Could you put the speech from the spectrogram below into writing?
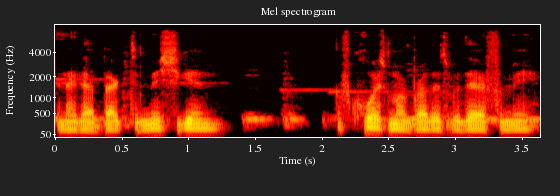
And I got back to Michigan. Of course, my brothers were there for me.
